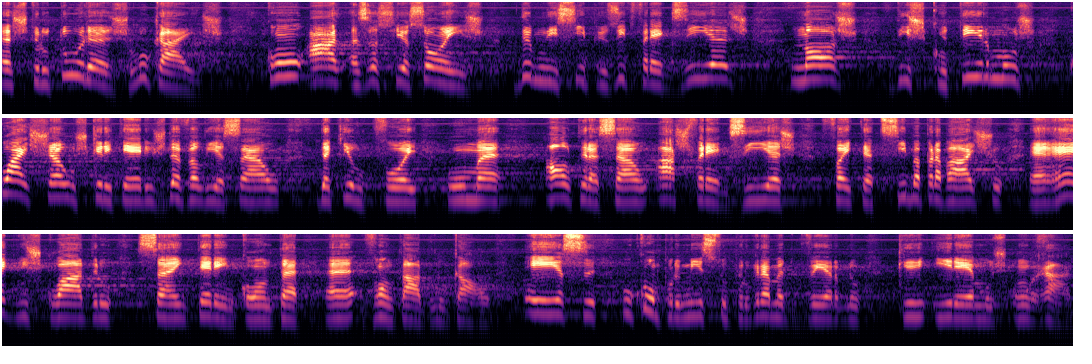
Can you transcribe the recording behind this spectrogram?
as estruturas locais, com as associações de municípios e de freguesias, nós discutirmos quais são os critérios de avaliação daquilo que foi uma alteração às freguesias feita de cima para baixo, a regra esquadro, sem ter em conta a vontade local. É esse o compromisso do programa de governo que iremos honrar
